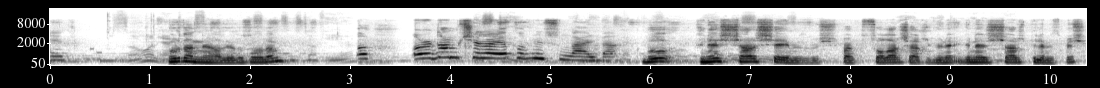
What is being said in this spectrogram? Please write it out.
Evet. Buradan ne alıyoruz oğlum? O, oradan bir şeyler yapabiliyorsun galiba. Bu güneş şarj şeyimizmiş. Bak solar şarj, güne, güneş şarj pilimizmiş.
